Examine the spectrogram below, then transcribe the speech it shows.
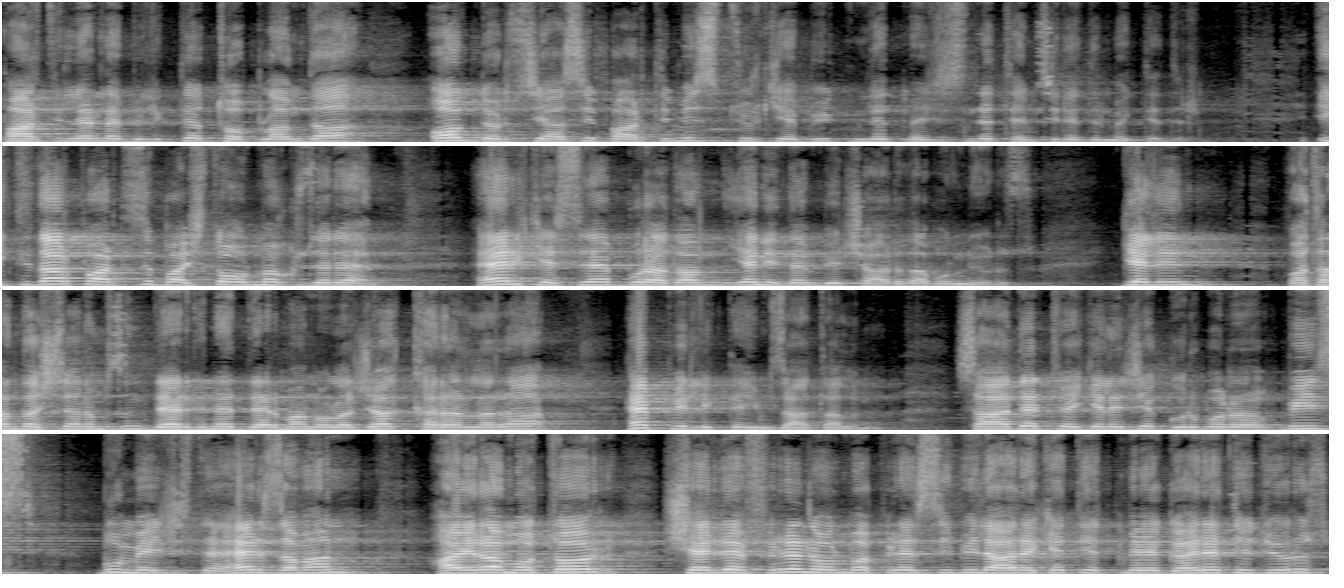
partilerle birlikte toplamda 14 siyasi partimiz Türkiye Büyük Millet Meclisi'nde temsil edilmektedir. İktidar partisi başta olmak üzere herkese buradan yeniden bir çağrıda bulunuyoruz. Gelin vatandaşlarımızın derdine derman olacak kararlara hep birlikte imza atalım. Saadet ve Gelecek grubu olarak biz bu mecliste her zaman hayra motor, şerre fren olma prensibiyle hareket etmeye gayret ediyoruz.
